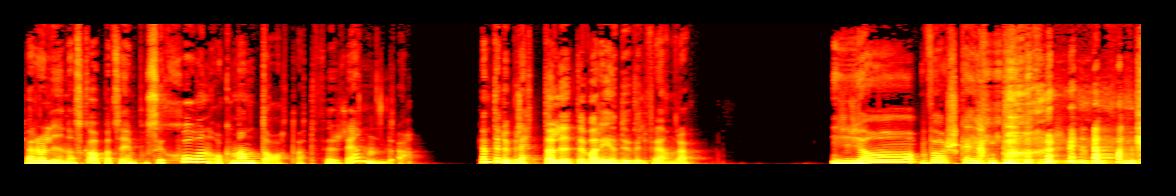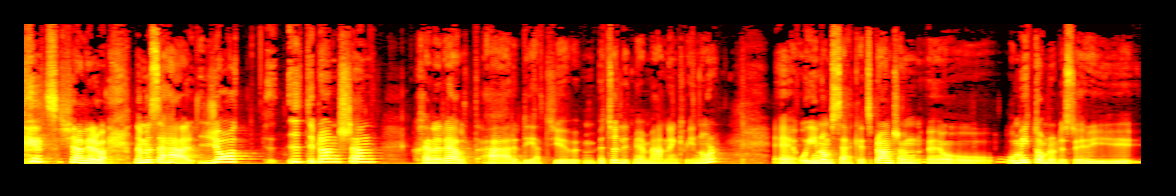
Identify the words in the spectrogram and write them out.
Caroline har skapat sig en position och mandat att förändra. Kan inte du berätta lite vad det är du vill förändra? Ja, var ska jag börja? så känner jag det. Nej men så här, jag, IT-branschen generellt är det ju betydligt mer män än kvinnor. Eh, och inom säkerhetsbranschen eh, och, och mitt område så är det ju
